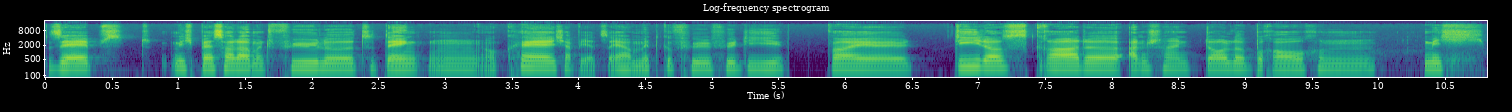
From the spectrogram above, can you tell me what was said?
selbst mich besser damit fühle, zu denken, okay, ich habe jetzt eher Mitgefühl für die, weil die das gerade anscheinend dolle brauchen, mich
